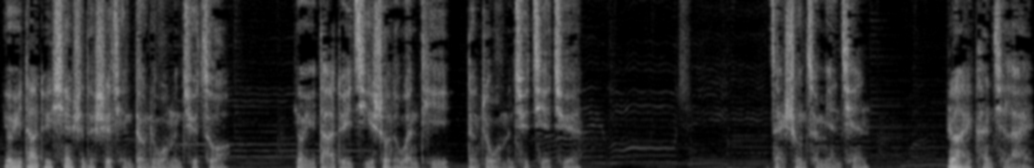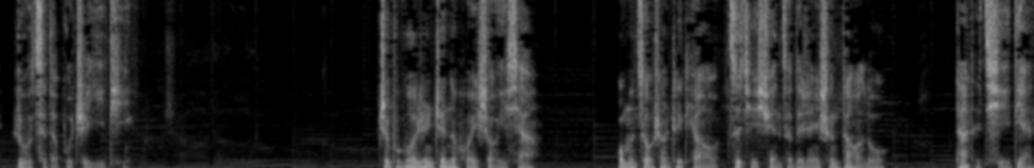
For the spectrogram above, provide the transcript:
有一大堆现实的事情等着我们去做。有一大堆棘手的问题等着我们去解决，在生存面前，热爱看起来如此的不值一提。只不过认真的回首一下，我们走上这条自己选择的人生道路，它的起点，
